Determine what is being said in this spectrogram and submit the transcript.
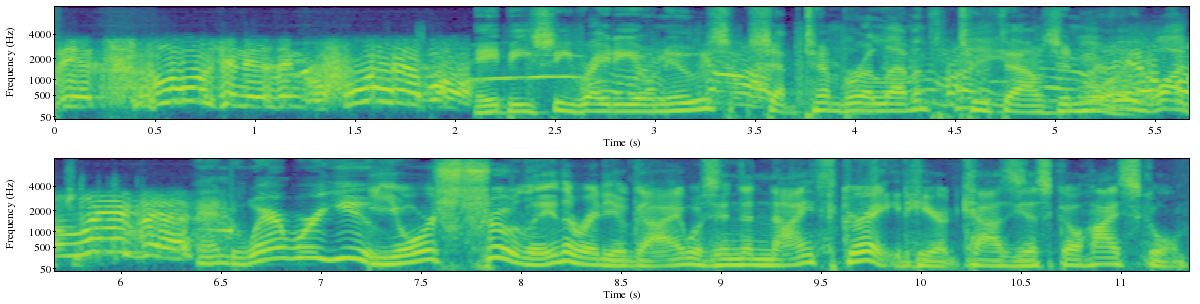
Feel the explosion is incredible. ABC Radio Oh, News, God. September 11th, 2001. Watch it. believe this. And where were you? Yours truly, the radio guy, was in the ninth grade here at Kosciusko High School.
